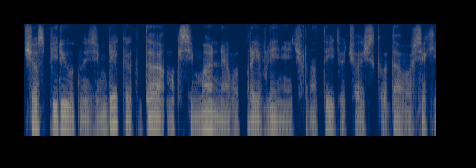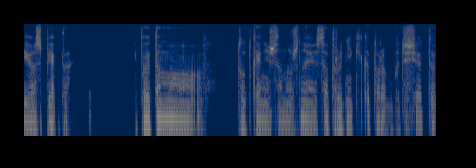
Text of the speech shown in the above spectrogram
Сейчас период на Земле, когда максимальное вот проявление черноты идет человеческого, да, во всех ее аспектах. И поэтому тут, конечно, нужны сотрудники, которые будут все это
